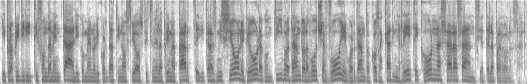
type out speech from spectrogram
i propri diritti fondamentali, come hanno ricordato i nostri ospiti nella prima parte di trasmissione, che ora continua dando la voce a voi e guardando a cosa accade in rete con Sara Sanzi. A te la parola, Sara.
